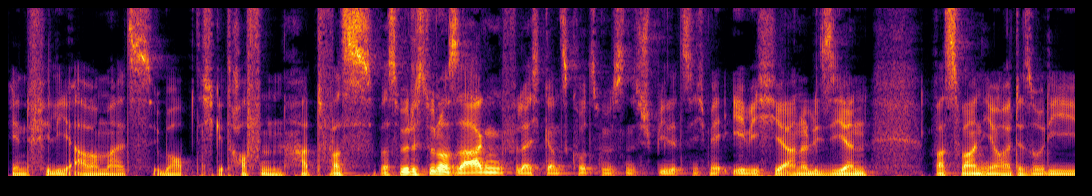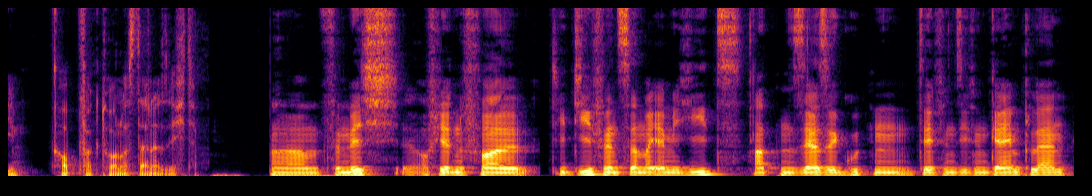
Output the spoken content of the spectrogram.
in Philly abermals überhaupt nicht getroffen hat. Was, was würdest du noch sagen? Vielleicht ganz kurz, wir müssen das Spiel jetzt nicht mehr ewig hier analysieren. Was waren hier heute so die Hauptfaktoren aus deiner Sicht? Ähm, für mich auf jeden Fall die Defense der Miami Heat hat einen sehr, sehr guten defensiven Gameplan,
